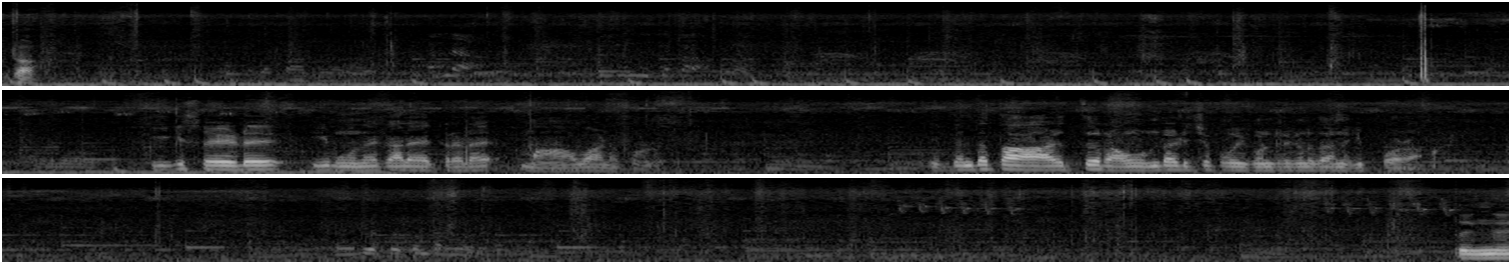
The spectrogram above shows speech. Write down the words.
കേട്ടോ ഈ സൈഡ് ഈ മൂന്നേകാല ഏക്കറുടെ മാവാണ് ഫുള്ള് ഇതിന്റെ താഴത്ത് റൗണ്ട് അടിച്ച് പോയിക്കൊണ്ടിരിക്കുന്നതാണ് ഈ പുഴ. തെങ്ങ്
